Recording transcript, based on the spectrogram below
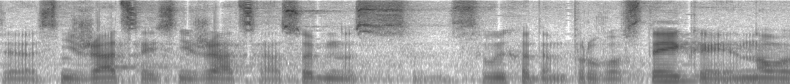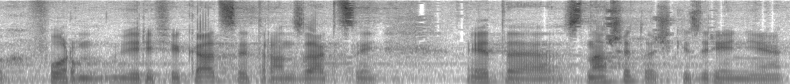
э, снижаться и снижаться, особенно с, с выходом Proof of Stake и новых форм верификации транзакций. Это, с нашей точки зрения,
